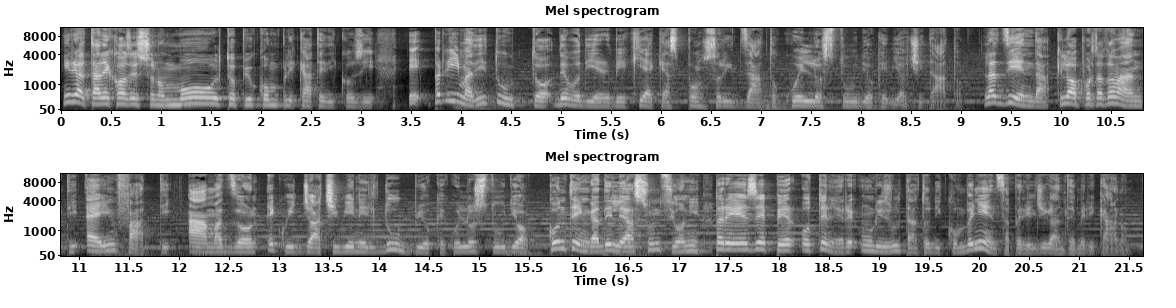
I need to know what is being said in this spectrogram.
In realtà le cose sono molto più complicate di così e prima di tutto devo dirvi chi è che ha sponsorizzato quello studio che vi ho citato. L'azienda che lo ha portato avanti è infatti Amazon e qui già ci viene il dubbio che quello studio contenga delle assunzioni prese per ottenere un risultato di convenienza per il gigante americano.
